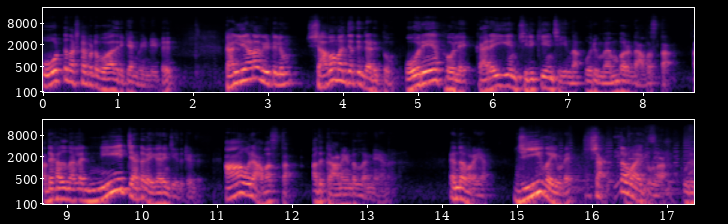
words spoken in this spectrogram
വോട്ട് നഷ്ടപ്പെട്ടു പോകാതിരിക്കാൻ വേണ്ടിയിട്ട് കല്യാണ വീട്ടിലും ശവമഞ്ചത്തിന്റെ അടുത്തും ഒരേപോലെ കരയുകയും ചിരിക്കുകയും ചെയ്യുന്ന ഒരു മെമ്പറുടെ അവസ്ഥ. അദ്ദേഹം അത് നല്ല നീറ്റായിട്ട് കൈകാര്യം ചെയ്തിട്ടുണ്ട്. ആ ഒരു അവസ്ഥ അത് കാണേണ്ടത് തന്നെയാണ്. എന്താ പറയുക ജീവയുടെ ശക്തമായിട്ടുള്ള ഒരു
